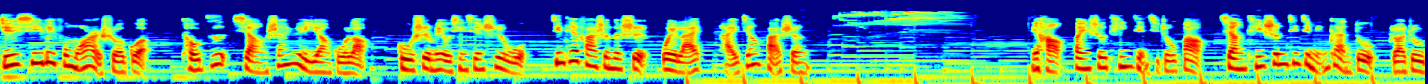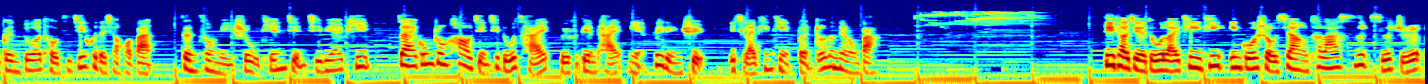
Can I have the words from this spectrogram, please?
杰西·利弗摩尔说过：“投资像山岳一样古老，股市没有新鲜事物。今天发生的事，未来还将发生。”你好，欢迎收听《简七周报》。想提升经济敏感度，抓住更多投资机会的小伙伴，赠送你十五天简七 VIP，在公众号“简七独裁回复“电台”免费领取。一起来听听本周的内容吧。第一条解读，来听一听英国首相特拉斯辞职。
